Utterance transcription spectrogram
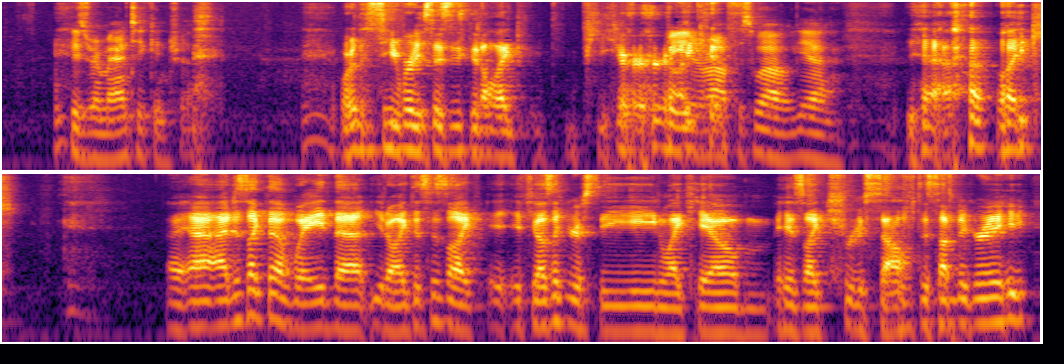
his romantic interest, or the scene where he says he's gonna like beat her. beat like, her up as well. Yeah, Yeah, like I- I, just like the way that you know, like this is like it feels like you're seeing like him, his like true self to some degree,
